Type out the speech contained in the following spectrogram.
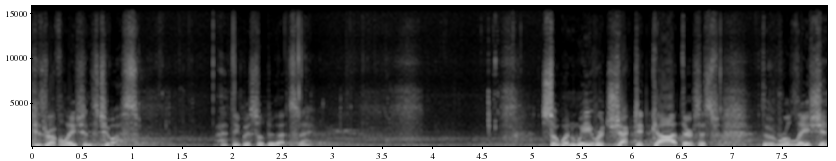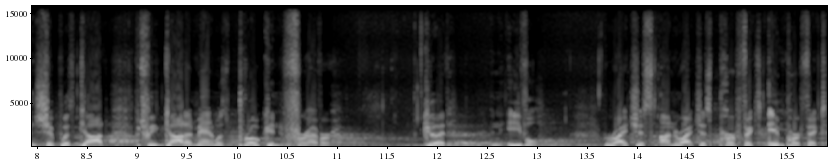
his revelations to us. I think we still do that today. So when we rejected God, there's this the relationship with God between God and man was broken forever. Good and evil, righteous, unrighteous, perfect, imperfect,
